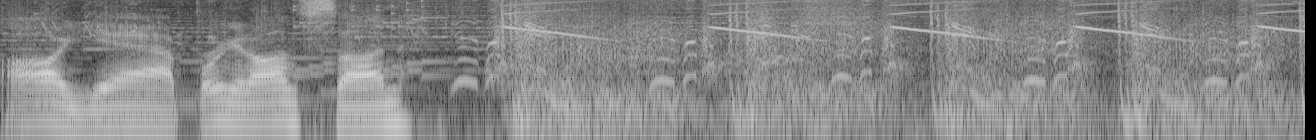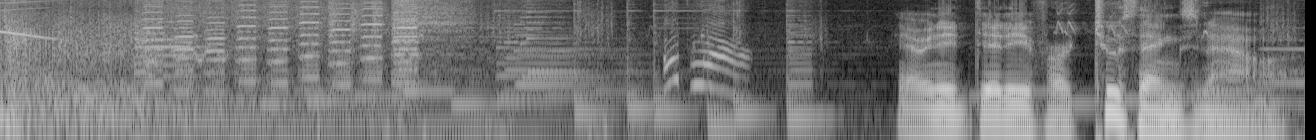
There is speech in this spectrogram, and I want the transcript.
Oh yeah, bring it on, son. Yeah, we need Diddy for two things now.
